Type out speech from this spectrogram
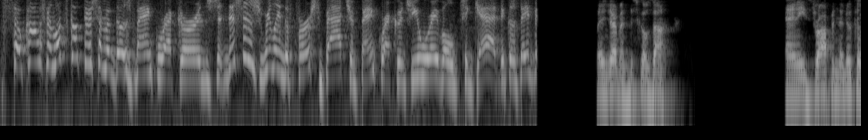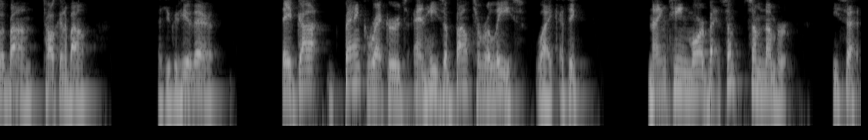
So, Congressman, let's go through some of those bank records. This is really the first batch of bank records you were able to get because they've been. Ladies and gentlemen, this goes on. And he's dropping the nuclear bomb, talking about, as you could hear there, they've got bank records, and he's about to release, like, I think, 19 more, ba- some, some number, he says.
